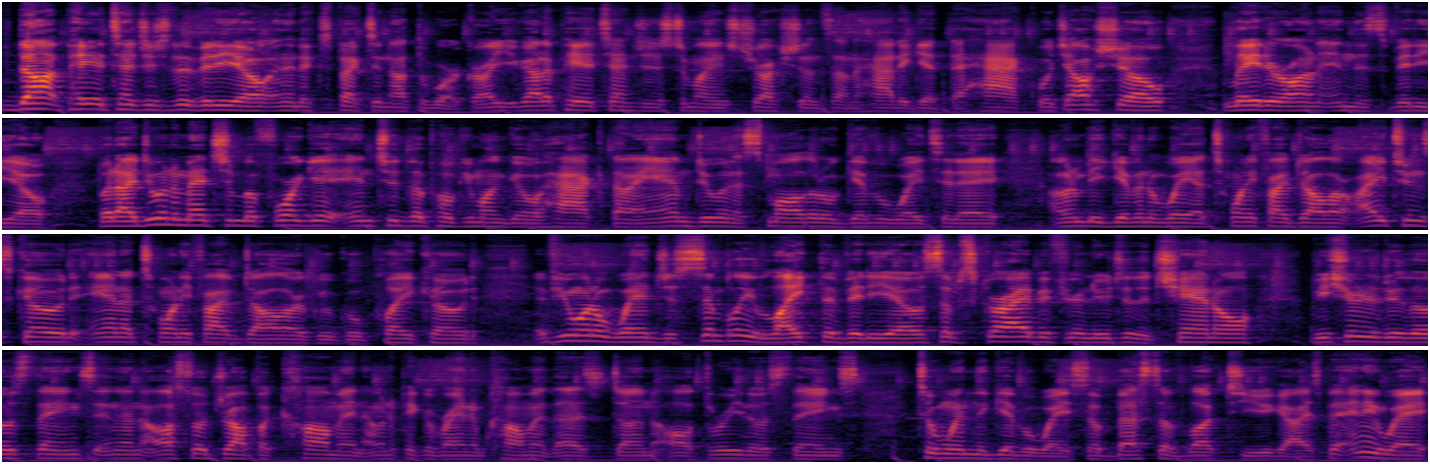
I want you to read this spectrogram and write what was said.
not pay attention to the video and then expect it not to work, alright? You gotta pay attention to my instructions on how to get the hack, which I'll show later on in this video. But I do want to mention before I get into the Pokemon Go hack that I am doing a small little giveaway today. I'm gonna be giving away a $25 iTunes code and a $25 Google Play code. If you want to win, just simply like the video, subscribe if you're new to the channel, be sure to do those things, and then also drop a comment. I'm gonna pick a random comment that has done all three of those things to win the giveaway. So best of luck to you guys. But anyway,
